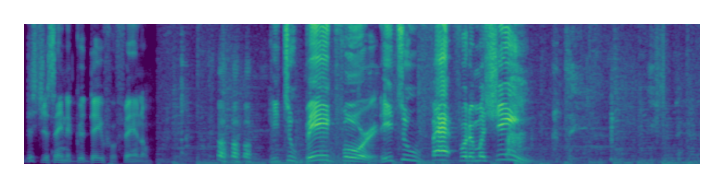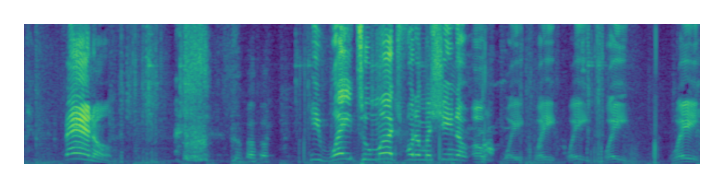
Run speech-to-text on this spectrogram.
This just ain't a good day for Fanum. he too big for it. He too fat for the machine. Fanum. He way too much for the machine. To, oh, wait, wait, wait, wait, wait.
